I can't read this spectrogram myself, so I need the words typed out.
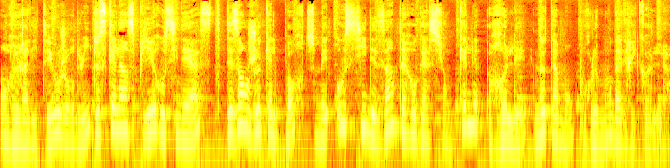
en ruralité aujourd'hui, de ce qu'elle inspire aux cinéastes, des enjeux qu'elle porte, mais aussi des interrogations qu'elle relaie, notamment pour le monde agricole.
